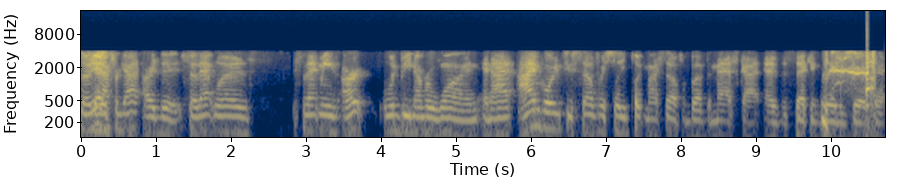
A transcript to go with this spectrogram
so yeah, I forgot Art did. So that was so that means Art would be number one, and I I'm going to selfishly put myself above the mascot as the second greatest character.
